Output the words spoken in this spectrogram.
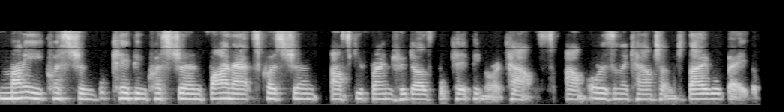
money question, bookkeeping question, finance question, ask your friend who does bookkeeping or accounts um, or is an accountant. They will be the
